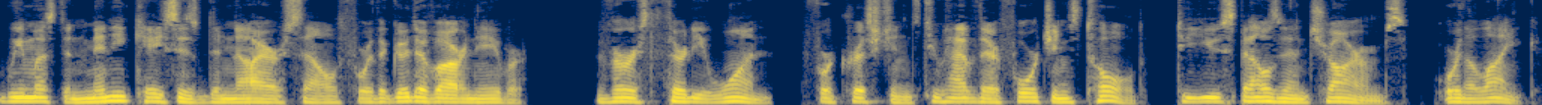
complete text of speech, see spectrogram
We must in many cases deny ourselves for the good of our neighbor. Verse 31, For Christians to have their fortunes told, to use spells and charms, or the like,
